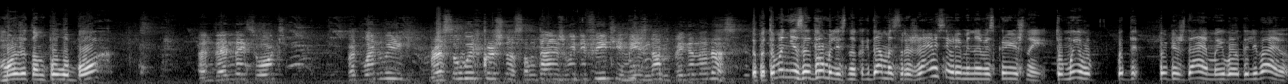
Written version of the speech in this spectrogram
Может, он полубог? And then they thought, but when we wrestle with Krishna, sometimes we defeat him. He's not bigger than us. Да потом они задумались, но когда мы сражаемся временами с Кришной, то мы его побеждаем, мы его одолеваем.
